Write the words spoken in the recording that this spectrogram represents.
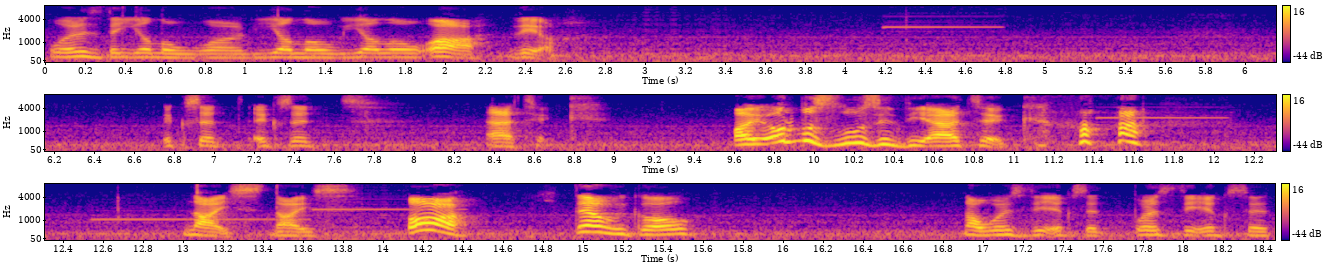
Where is the yellow one? Yellow, yellow. Ah, there. Exit, exit, attic. I almost lose in the attic. nice, nice. Oh, there we go. Now, where's the exit? Where's the exit?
